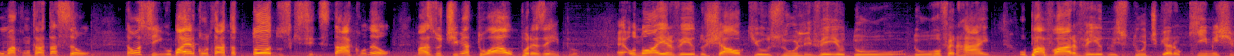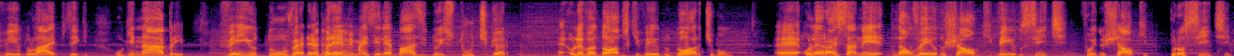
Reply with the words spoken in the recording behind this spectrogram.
uma contratação. Então, assim, o Bayern contrata todos que se destacam? Não. Mas o time atual, por exemplo, é, o Neuer veio do Schalke, o Zulli veio do, do Hoffenheim, o Pavar veio do Stuttgart, o Kimmich veio do Leipzig, o Gnabry veio do Werder Bremen, mas ele é base do Stuttgart. É, o Lewandowski veio do Dortmund. É, o Leroy Sané não veio do Schalke, veio do City. Foi do Schalke pro City,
